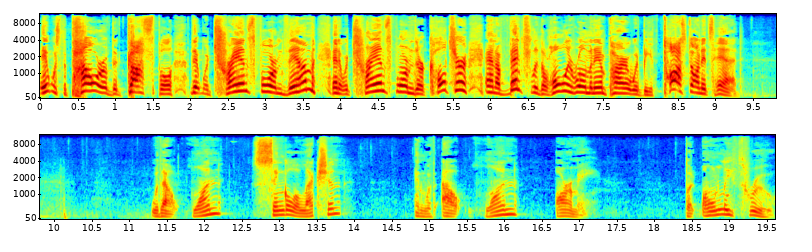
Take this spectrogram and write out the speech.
It was the power of the gospel that would transform them and it would transform their culture. And eventually the Holy Roman Empire would be tossed on its head without one single election and without one army, but only through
